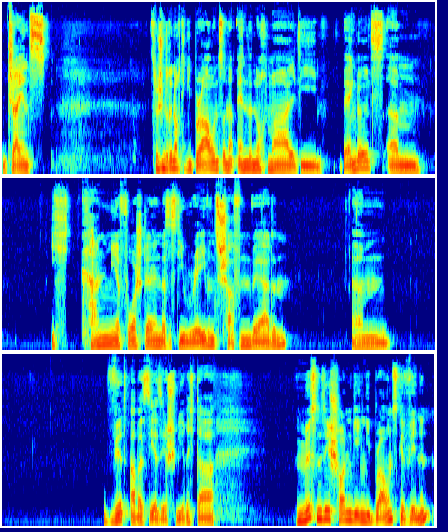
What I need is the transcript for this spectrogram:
Giants, zwischendrin noch die Browns und am Ende nochmal die Bengals. Ähm, ich kann mir vorstellen, dass es die Ravens schaffen werden. Ähm, wird aber sehr, sehr schwierig. Da müssen sie schon gegen die Browns gewinnen.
